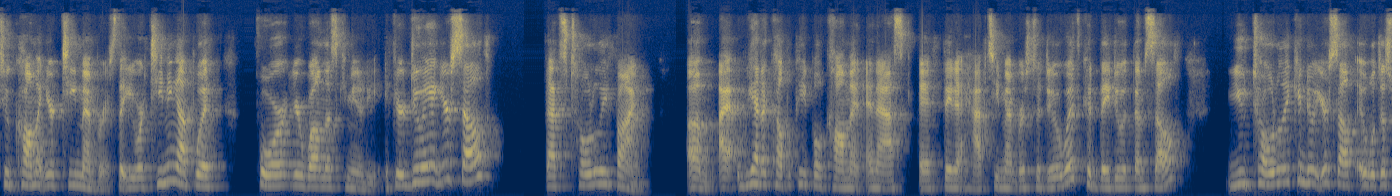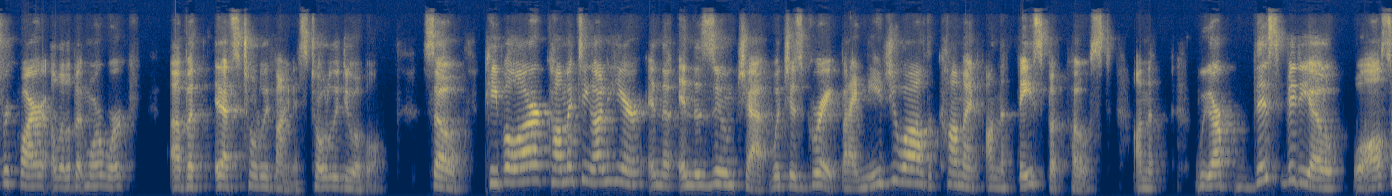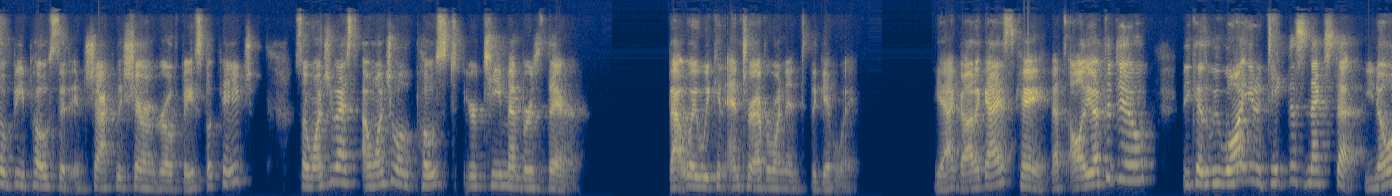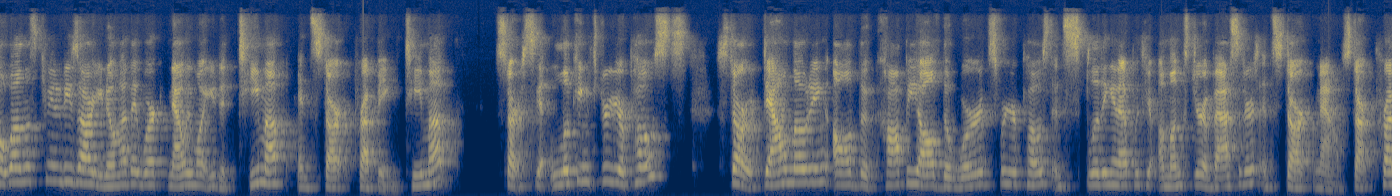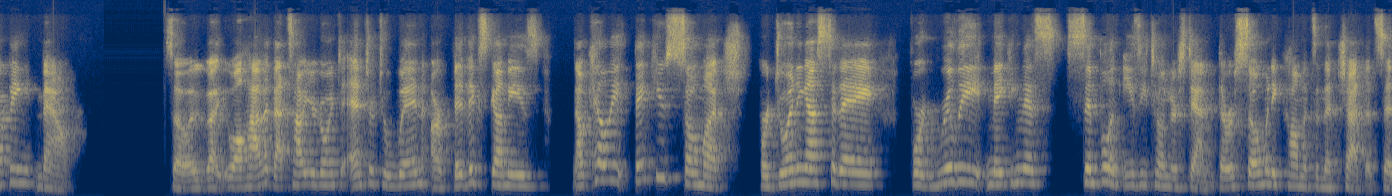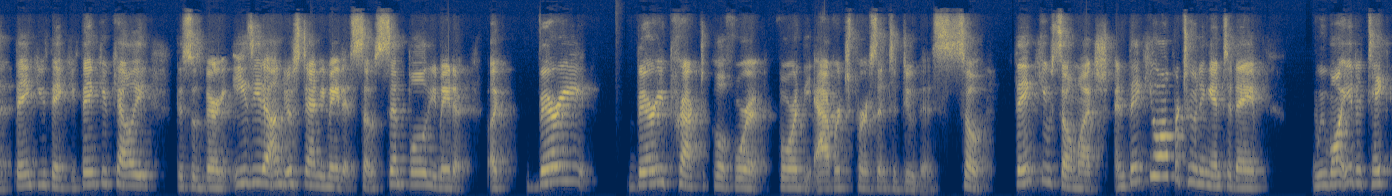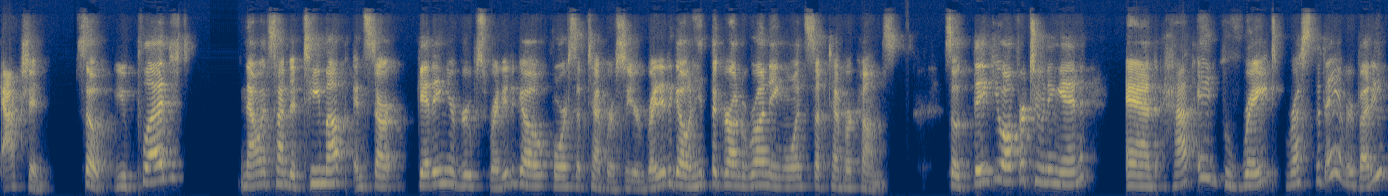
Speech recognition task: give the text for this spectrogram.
to comment your team members that you are teaming up with for your wellness community. If you're doing it yourself, that's totally fine. Um, I, we had a couple people comment and ask if they didn't have team members to do it with, could they do it themselves? You totally can do it yourself. It will just require a little bit more work, uh, but that's totally fine. It's totally doable. So people are commenting on here in the in the Zoom chat, which is great. But I need you all to comment on the Facebook post. On the we are this video will also be posted in Shaklee Share and Grow Facebook page. So I want you guys, I want you all to post your team members there. That way we can enter everyone into the giveaway. Yeah, got it, guys. Okay, that's all you have to do because we want you to take this next step. You know what wellness communities are, you know how they work. Now we want you to team up and start prepping. Team up, start looking through your posts, start downloading all the copy, all the words for your post and splitting it up with your amongst your ambassadors and start now. Start prepping now. So you all have it. That's how you're going to enter to win our Vivix gummies. Now, Kellie, thank you so much for joining us today for really making this simple and easy to understand. There were so many comments in the chat that said, thank you, thank you, thank you, Kellie. This was very easy to understand. You made it so simple. You made it like very, very practical for it for the average person to do this. So thank you so much. And thank you all for tuning in today. We want you to take action. So you pledged. Now it's time to team up and start getting your groups ready to go for September. So you're ready to go and hit the ground running once September comes. So thank you all for tuning in and have a great rest of the day, everybody.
